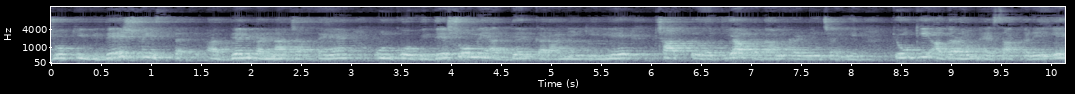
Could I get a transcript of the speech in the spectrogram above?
जो कि विदेश में अध्ययन करना चाहते हैं, उनको विदेशों में अध्ययन कराने के लिए छात्रवृत्तियाँ प्रदान करनी चाहिए। क्योंकि अगर हम ऐसा करेंगे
